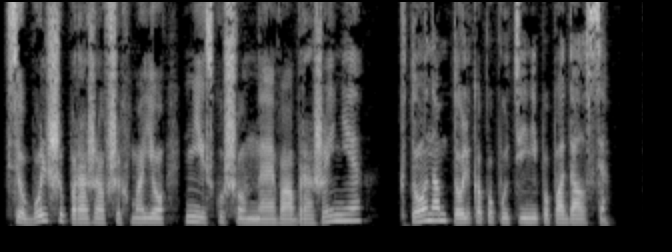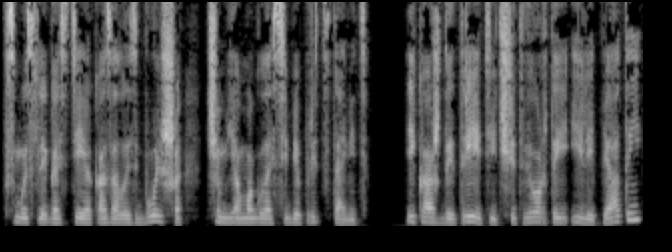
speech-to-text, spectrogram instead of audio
все больше поражавших мое неискушенное воображение, кто нам только по пути не попадался. В смысле, гостей оказалось больше, чем я могла себе представить. И каждый третий, четвертый или пятый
